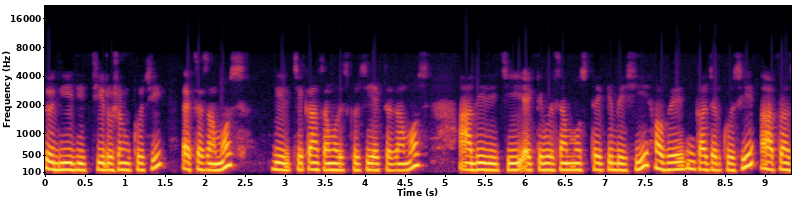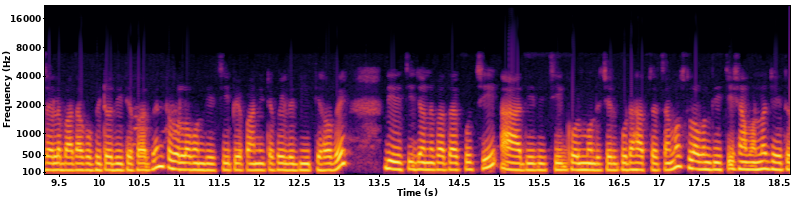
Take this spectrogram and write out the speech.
তো দিয়ে দিচ্ছি রসুন কুচি, একটা চামচ। দিয়ে দিচ্ছি কাঁচামরিচ কুচি, একটা চামচ। আর দিয়ে দিচ্ছি এক টেবিল চামচ থেকে বেশি হবে গাজর কুচি। আপনারা চাইলে বাঁধাকপিটাও দিতে পারবেন। তবে লবণ দিয়ে চিপে পানিটা ফেলে দিতে হবে। দিয়ে দিচ্ছি জনে পাতা কুচি আর দিয়ে দিচ্ছি গোলমরিচের গুঁড়া হাফ চা চামচ। লবণ দিচ্ছি সামান্য যেহেতু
